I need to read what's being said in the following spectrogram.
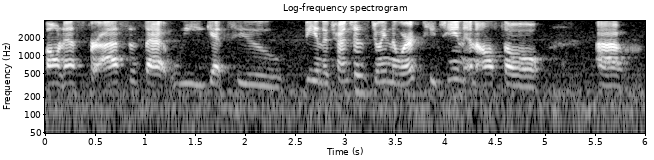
bonus for us is that we get to be in the trenches doing the work, teaching, and also um,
